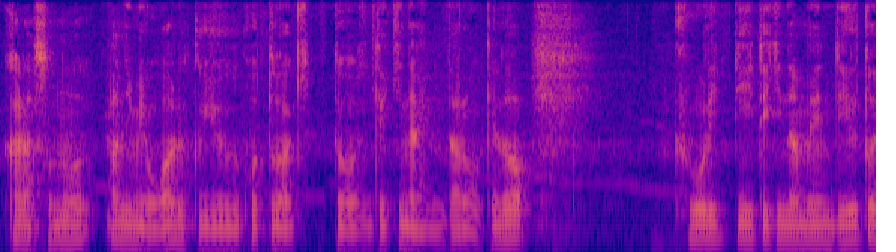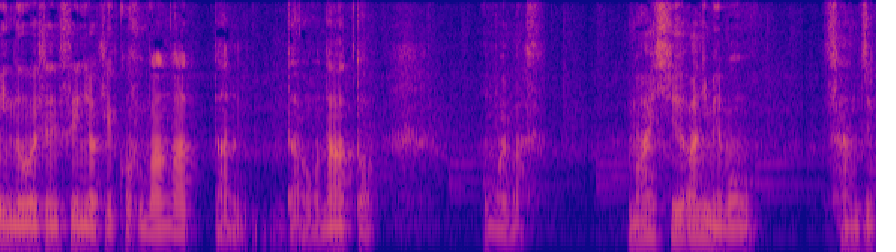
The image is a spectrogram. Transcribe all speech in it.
からそのアニメを悪く言うことはきっとできないんだろうけどクオリティ的な面で言うと井上先生には結構不満があったんだろうなと思います。毎週アニメも30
